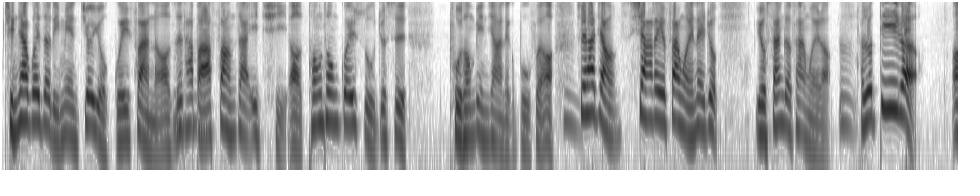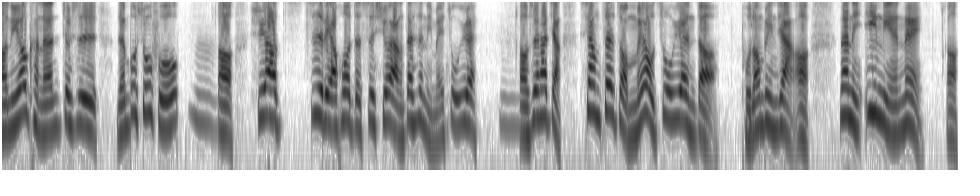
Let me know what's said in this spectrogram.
请假规则里面就有规范了哦，只是他把它放在一起哦，通通归属就是普通病假的一个部分哦。所以他讲下列范围内就有三个范围了。嗯，他说第一个。哦，你有可能就是人不舒服，嗯，哦，需要治疗或者是休养，但是你没住院，嗯，哦，所以他讲像这种没有住院的普通病假，哦，那你一年内，哦，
